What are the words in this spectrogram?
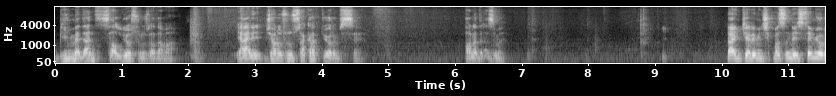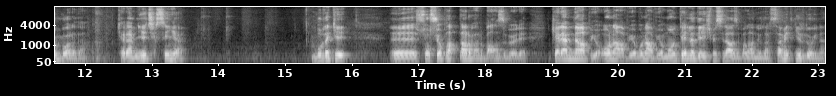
bilmeden sallıyorsunuz adama. Yani Can Uzun sakat diyorum size. Anladınız mı? Ben Kerem'in çıkmasını da istemiyorum bu arada. Kerem niye çıksın ya? Buradaki e, sosyopatlar var bazı böyle. Kerem ne yapıyor? O ne yapıyor? Bu ne yapıyor? Montella değişmesi lazım falan diyorlar. Samet girdi oyuna.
